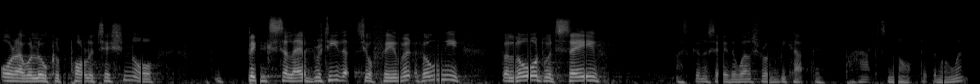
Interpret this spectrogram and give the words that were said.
or our local politician or big celebrity that's your favourite. If only the Lord would save, I was going to say the Welsh rugby captain, perhaps not at the moment.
